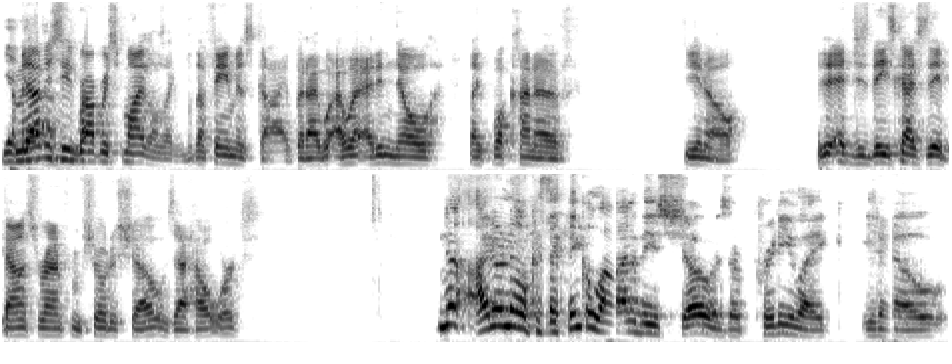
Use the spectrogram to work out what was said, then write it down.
Yeah, I mean, obviously Robert Smigel is like the famous guy, but I, I, I didn't know like what kind of, you know, do these guys do they bounce around from show to show? Is that how it works? No, I don't know because I think a lot of these shows are pretty like you know,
